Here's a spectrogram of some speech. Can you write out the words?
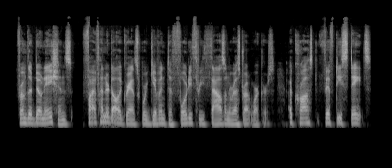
From the donations, $500 grants were given to 43,000 restaurant workers across 50 states,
